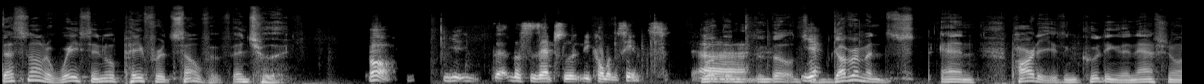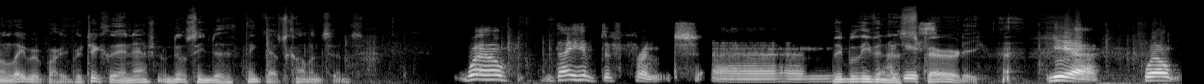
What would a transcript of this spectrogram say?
that's not a waste and it'll pay for itself eventually. Oh, this is absolutely common sense. Well, uh, the, the yeah. governments and parties, including the National and Labour Party, particularly the National, don't seem to think that's common sense. Well, they have different. Um, they believe in I asperity. yeah. Well,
